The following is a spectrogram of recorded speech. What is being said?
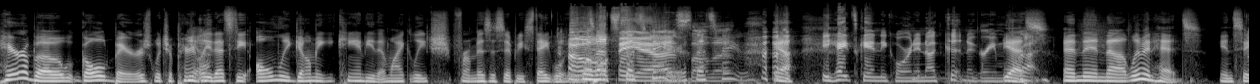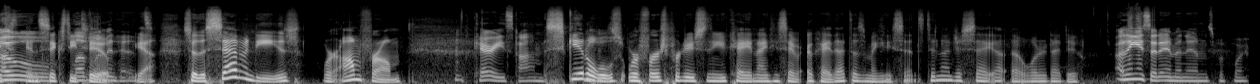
Haribo Gold Bears, which apparently Yeah. that's the only gummy candy that Mike Leach from Mississippi State will eat. Oh, well, that's that's yeah, fair. That's that. fair. Yeah. he hates candy corn, and I couldn't agree more. Yes, Right. and then uh, Lemon Heads in six Oh, in '62. Yeah. So the '70s, where I'm from, Carrie's time. Skittles were first produced in the UK in 1970. Okay, that doesn't make any sense. Didn't I just say? Uh oh, what did I do? I think he said M and M's before.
